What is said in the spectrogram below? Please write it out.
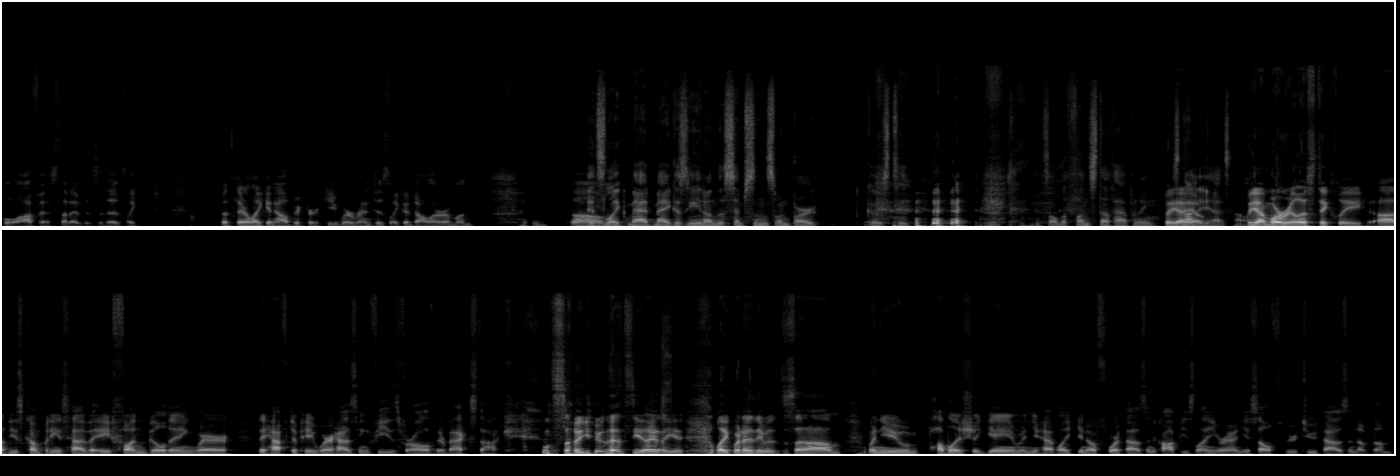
cool office that I visited. It's like, but they're like in Albuquerque where rent is like a dollar a month. it's Um, like mad magazine on the simpsons when bart goes to it's all the fun stuff happening But It's yeah, not- yeah. it's not yeah, more realistically, uh, these companies have a fun building where they have to pay warehousing fees for all of their backstock. so you that's the other thing. Like are they was um when you publish a game and you have like you know four thousand copies lying around, you sell through two thousand of them,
